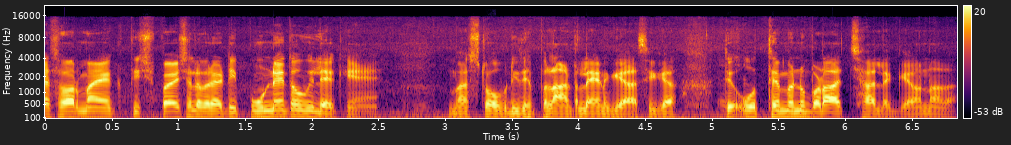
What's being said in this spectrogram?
ਇਸ ਵਾਰ ਮੈਂ ਇੱਕ ਤੀ ਸਪੈਸ਼ਲ ਵੈਰਾਈਟੀ ਪੂਨੇ ਤੋਂ ਵੀ ਲੈ ਕੇ ਆਇਆ। ਮੈਂ ਸਟ੍ਰਾਬੇਰੀ ਦੇ ਪਲਾਂਟ ਲੈਣ ਗਿਆ ਸੀਗਾ ਤੇ ਉੱਥੇ ਮੈਨੂੰ ਬੜਾ ਅੱਛਾ ਲੱਗਿਆ ਉਹਨਾਂ ਦਾ।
